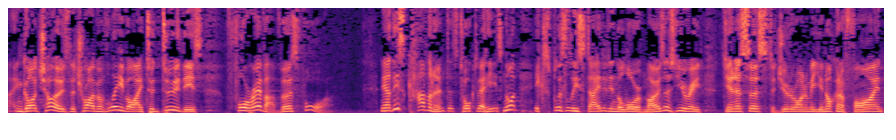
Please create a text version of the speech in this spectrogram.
And God chose the tribe of Levi to do this forever. Verse 4. Now this covenant that's talked about here, it's not explicitly stated in the law of Moses. You read Genesis to Deuteronomy, you're not going to find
